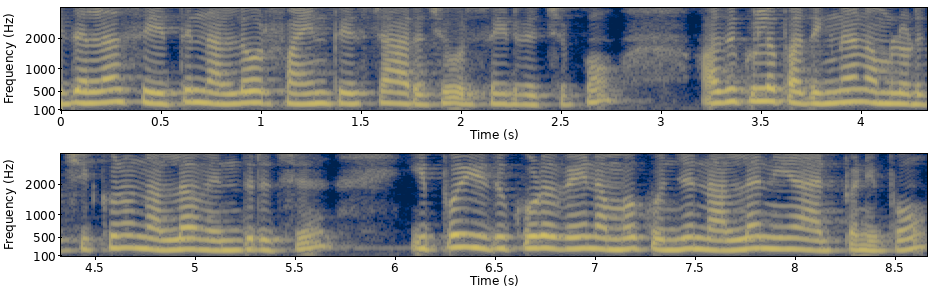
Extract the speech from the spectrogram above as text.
இதெல்லாம் சேர்த்து நல்ல ஒரு ஃபைன் பேஸ்ட்டாக அரைச்சி ஒரு சைடு வச்சுப்போம். அதுக்குள்ளே பார்த்திங்கன்னா நம்மளோட சிக்கனும் நல்லா வெந்துருச்சு. இப்போ இது கூடவே நம்ம கொஞ்சம் நல்லெண்ணெயை ஆட் பண்ணிப்போம்.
